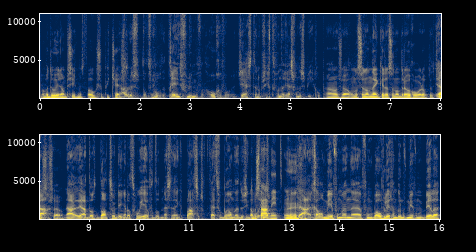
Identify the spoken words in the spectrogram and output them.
Wat bedoel je dan precies met focus op je chest? Nou, dus dat bijvoorbeeld het trainingsvolume verhogen voor hun chest ten opzichte van de rest van de spiergroep. Oh, zo. Omdat ze dan denken dat ze dan droger worden op de chest Ja, of zo. nou ja, dat, dat soort dingen, dat hoor je heel veel, dat mensen denken plaatselijk vet verbranden. Dus ik Dat bestaat iets- niet. Ja, ik ga wel meer voor mijn, eh, voor mijn bovenlichaam doen of meer voor mijn billen.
